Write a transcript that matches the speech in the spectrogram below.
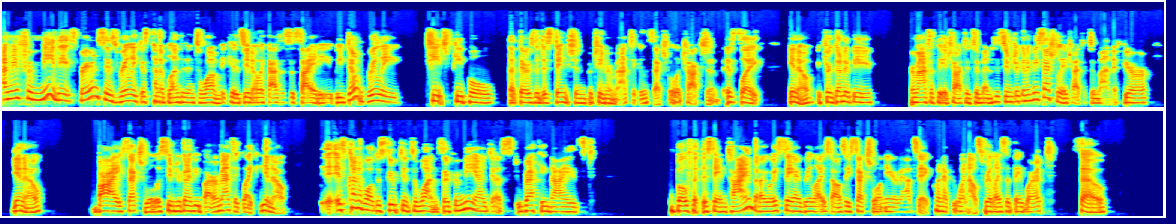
I mean, for me, the experiences really just kind of blended into one because, you know, like as a society, we don't really teach people that there's a distinction between romantic and sexual attraction. It's like, you know, if you're going to be romantically attracted to men, it assumes you're going to be sexually attracted to men. If you're, you know, bisexual, it assumes you're going to be biromantic. Like, you know, it's kind of all just grouped into one. So for me, I just recognized both at the same time, but I always say I realized I was asexual and aromantic when everyone else realized that they weren't. So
